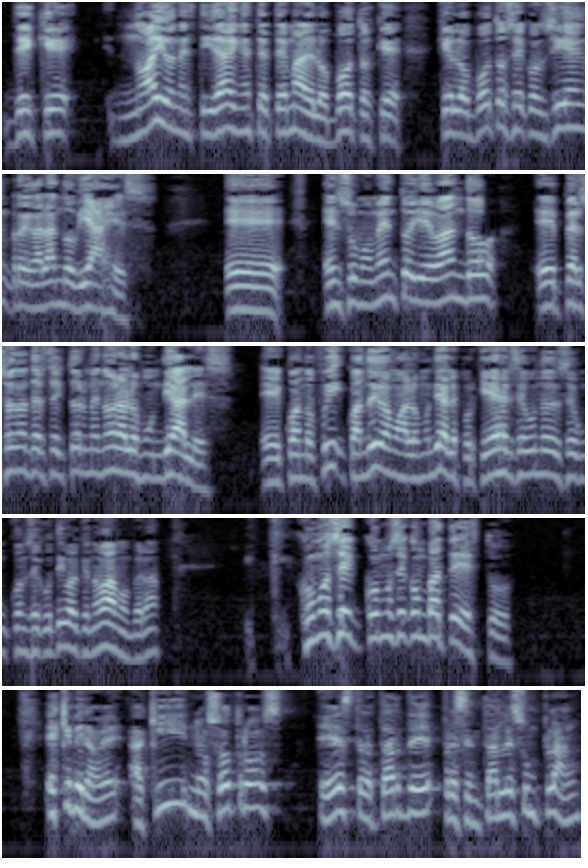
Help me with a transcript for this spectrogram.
de que no hay honestidad en este tema de los votos, que, que los votos se consiguen regalando viajes, eh, en su momento llevando personas del sector menor a los mundiales, cuando fui, cuando íbamos a los mundiales, porque ya es el segundo consecutivo al que no vamos, ¿verdad? ¿Cómo se, cómo se combate esto? Es que mira, aquí nosotros es tratar de presentarles un plan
